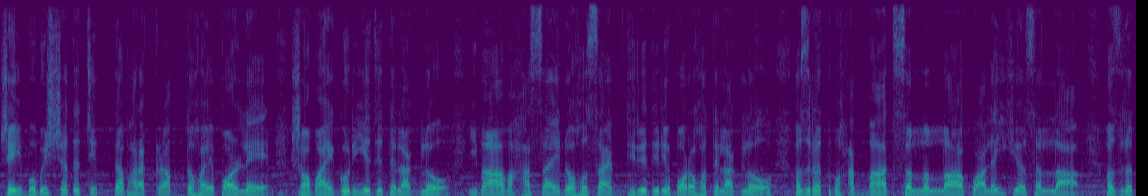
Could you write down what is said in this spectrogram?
সেই ভবিষ্যতে চিন্তা ভারাক্রান্ত হয়ে পড়লেন। সময় গড়িয়ে যেতে লাগল। ইমাম হাসাইন ও হোসাইন ধীরে ধীরে বড় হতে লাগল। হজরত মুহাম্মদ সাল্লাল্লাহু আলাইহি ওয়াসাল্লাম হজরত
